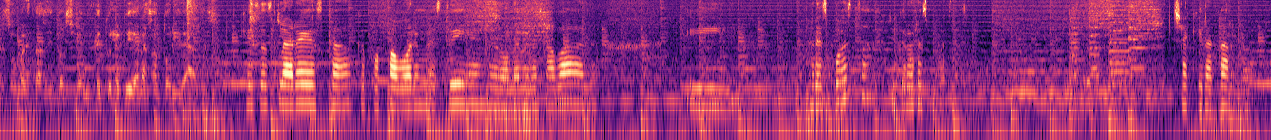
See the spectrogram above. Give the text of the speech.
Sobre esta situación, ¿qué tú le pides a las autoridades? Que se esclarezca, que por favor investiguen de dónde vino esa bala. Y respuesta, yo quiero respuesta. Shakira Carlos.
